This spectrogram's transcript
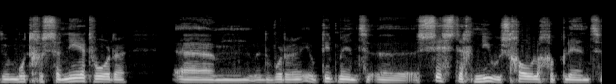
er moet gesaneerd worden. Um, er worden op dit moment uh, 60 nieuwe scholen gepland.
